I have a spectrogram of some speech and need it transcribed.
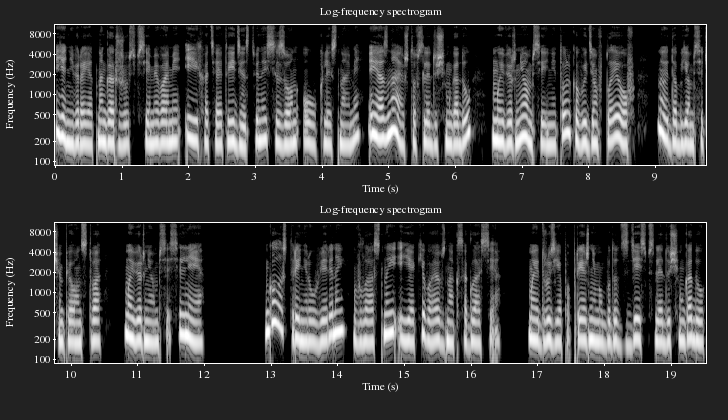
«Я невероятно горжусь всеми вами, и хотя это единственный сезон Оукли с нами, я знаю, что в следующем году мы вернемся и не только выйдем в плей-офф, но и добьемся чемпионства. Мы вернемся сильнее». Голос тренера уверенный, властный, и я киваю в знак согласия. Мои друзья по-прежнему будут здесь в следующем году,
